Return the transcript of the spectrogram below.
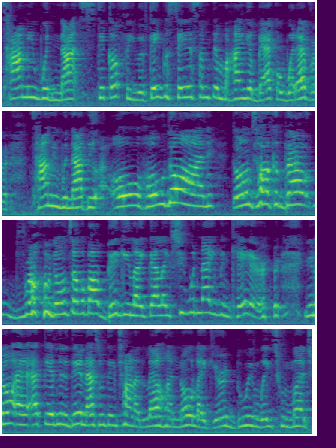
Tommie would not stick up for you. If they was saying something behind your back or whatever, Tommie would not be like, oh, hold on don't talk about bro. Don't talk about Biggie like that. Like she would not even care, you know. And at the end of the day, and that's what they're trying to let her know. Like you're doing way too much.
